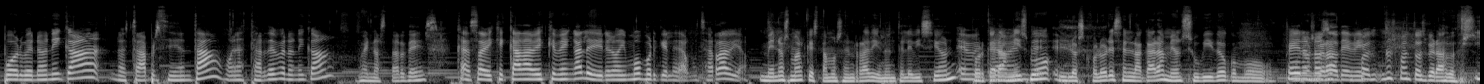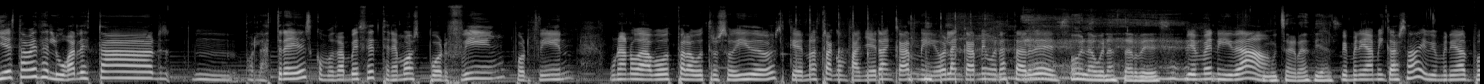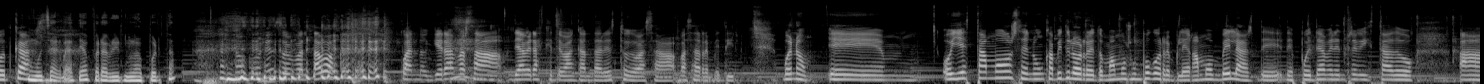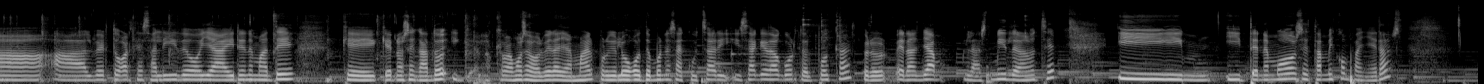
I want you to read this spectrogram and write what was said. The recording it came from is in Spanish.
Por Verónica, nuestra presidenta. Buenas tardes, Verónica. Buenas tardes. Sabéis que cada vez que venga le diré lo mismo porque le da mucha rabia. Menos mal que estamos en radio y no en televisión, porque ahora mismo los colores en la cara me han subido como Pero unos, no se gra- te ve. cuan- unos cuantos grados. Y esta vez, en lugar de estar mm, por las tres, como otras veces, tenemos por fin, por fin, una nueva voz para vuestros oídos, que es nuestra compañera Encarni. Hola Encarni, buenas tardes. Hola, buenas tardes. Bienvenida. Muchas gracias. Bienvenida a mi casa y bienvenida al podcast. Muchas gracias por abrirnos la puerta. Eso faltaba. Cuando quieras vas a, ya verás que te va a encantar esto que vas a, vas a repetir. Bueno, eh, hoy estamos en un capítulo, retomamos un poco, replegamos velas de, después de haber entrevistado a, a Alberto García Salido y a Irene Mate, que, que nos encantó y que- los que vamos a volver a llamar, porque luego te pones a escuchar y, y se ha quedado corto el podcast, pero eran ya las mil de la noche. Y, y tenemos, están mis compañeras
